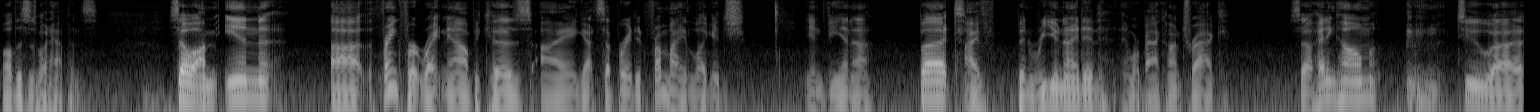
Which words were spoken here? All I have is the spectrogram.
well, this is what happens. So I'm in uh, Frankfurt right now because I got separated from my luggage in Vienna, but I've been reunited and we're back on track. So heading home to uh,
